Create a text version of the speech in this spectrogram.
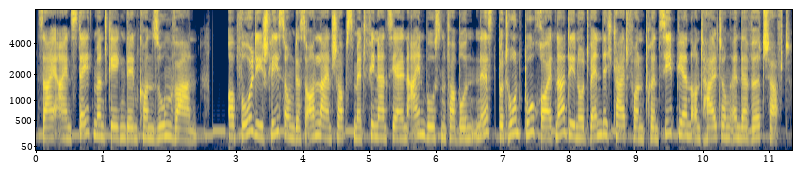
sei ein Statement gegen den Konsumwahn. Obwohl die Schließung des Online-Shops mit finanziellen Einbußen verbunden ist, betont Buchreutner die Notwendigkeit von Prinzipien und Haltung in der Wirtschaft.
